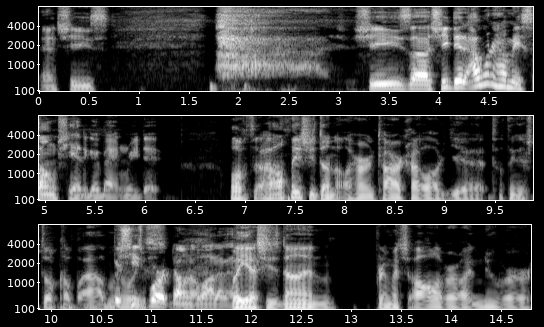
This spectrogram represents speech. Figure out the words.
and she's she's uh, she did. I wonder how many songs she had to go back and redo. Well, I don't think she's done her entire catalog yet. I think there's still a couple albums. But she's released. worked on a lot of it. But yeah, she's done pretty much all of her like newer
